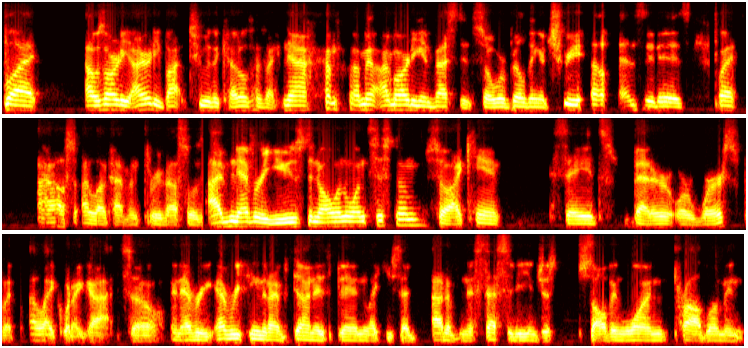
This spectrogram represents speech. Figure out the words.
But I was already I already bought two of the kettles. I was like, nah, I'm I'm, I'm already invested. So we're building a trio as it is. But I also I love having three vessels. I've never used an all-in-one system, so I can't say it's better or worse, but I like what I got. So, and every everything that I've done has been, like you said, out of necessity and just solving one problem and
